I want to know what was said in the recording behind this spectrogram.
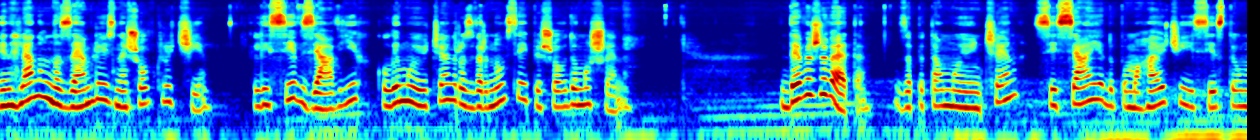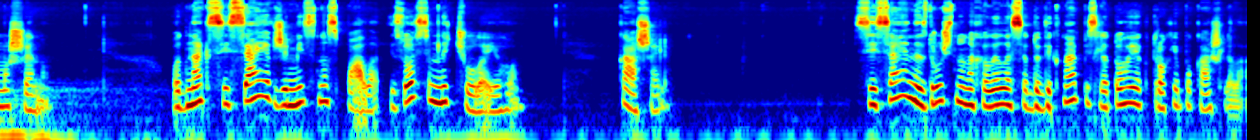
Він глянув на землю і знайшов ключі. Лісі взяв їх, коли Муючен розвернувся і пішов до машини. Де ви живете? запитав Муючен, сісяє, допомагаючи їй сісти у машину. Однак сісяє вже міцно спала і зовсім не чула його. Кашель. Сісяя незручно нахилилася до вікна після того, як трохи покашляла.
